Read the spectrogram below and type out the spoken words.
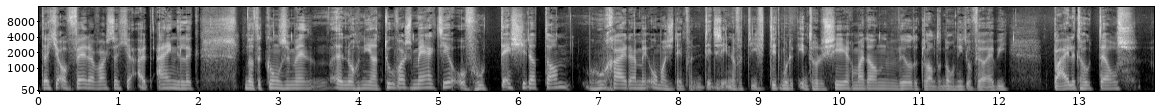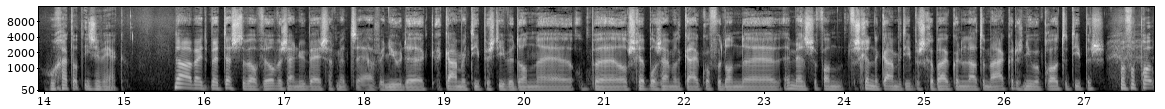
dat je al verder was, dat je uiteindelijk dat de consument er nog niet aan toe was, merkte je? Of hoe test je dat dan? Hoe ga je daarmee om als je denkt van dit is innovatief, dit moet ik introduceren, maar dan wil de klant het nog niet? Ofwel heb je pilothotels. Hoe gaat dat in zijn werk? Nou, wij, wij, testen wel veel. We zijn nu bezig met ja, vernieuwde kamertypes die we dan uh, op, uh, op Schiphol zijn. Om te kijken of we dan uh, mensen van verschillende kamertypes gebruik kunnen laten maken. Dus nieuwe prototypes. Maar voor pro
